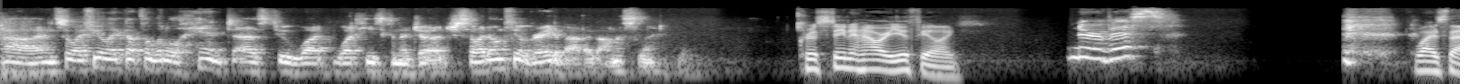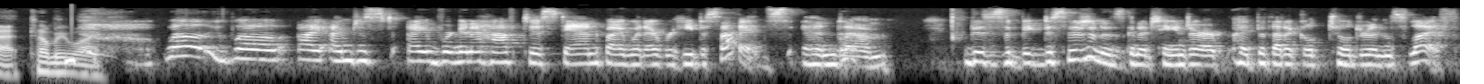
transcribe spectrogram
Uh, and so I feel like that's a little hint as to what what he's going to judge. So I don't feel great about it, honestly. Christina, how are you feeling? Nervous. Why is that? Tell me why. Well, well, I, I'm just. I, we're going to have to stand by whatever he decides, and um, this is a big decision. It's going to change our hypothetical children's life.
